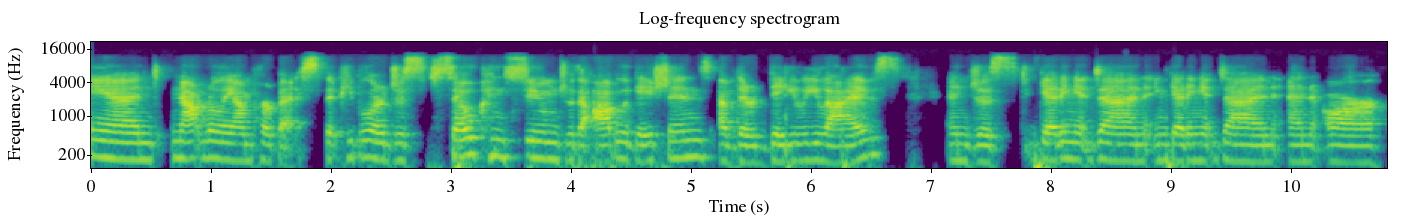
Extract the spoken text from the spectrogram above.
and not really on purpose, that people are just so consumed with the obligations of their daily lives and just getting it done and getting it done and are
